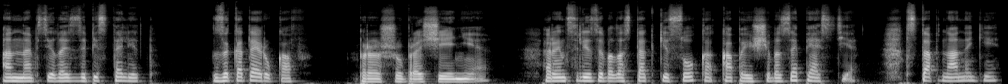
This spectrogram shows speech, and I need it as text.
Она взялась за пистолет. «Закатай рукав». «Прошу прощения». Рен слизывал остатки сока, капающего с запястья. Встав на ноги,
